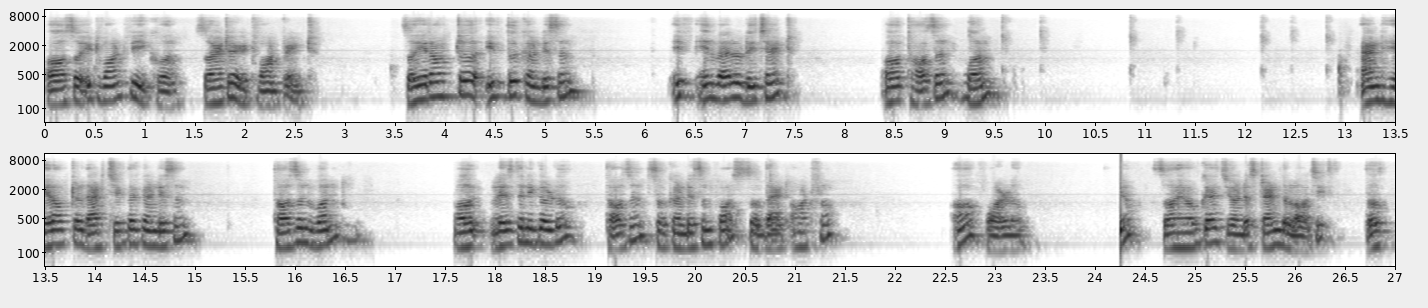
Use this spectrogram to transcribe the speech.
uh, so it won't be equal so enter it won't print so hereafter if the condition if n value reach at or uh, 1001 and hereafter that check the condition 1001 or less than equal to 1000 so condition false so that out from a for loop yeah so i hope guys you understand the logic so,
